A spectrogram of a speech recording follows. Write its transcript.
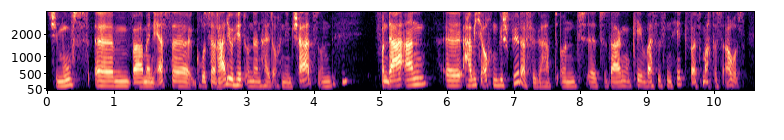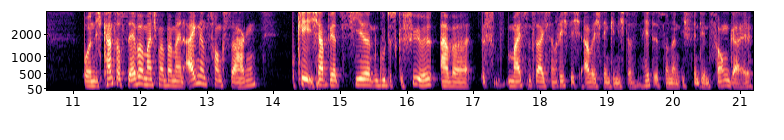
She Moves ähm, war mein erster großer Radiohit und dann halt auch in den Charts. Und Mhm. von da an äh, habe ich auch ein Gespür dafür gehabt. Und äh, zu sagen, okay, was ist ein Hit, was macht das aus? Und ich kann es auch selber manchmal bei meinen eigenen Songs sagen, okay, ich habe jetzt hier ein gutes Gefühl, aber es, meistens sage ich dann richtig, aber ich denke nicht, dass es ein Hit ist, sondern ich finde den Song geil.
